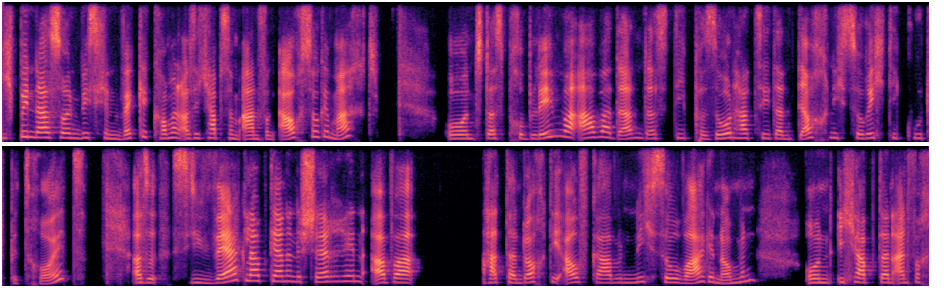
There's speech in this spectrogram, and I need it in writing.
Ich bin da so ein bisschen weggekommen. Also ich habe es am Anfang auch so gemacht. Und das Problem war aber dann, dass die Person hat sie dann doch nicht so richtig gut betreut. Also sie wäre, glaube ich, gerne eine Sharerin, aber hat dann doch die Aufgaben nicht so wahrgenommen. Und ich habe dann einfach,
